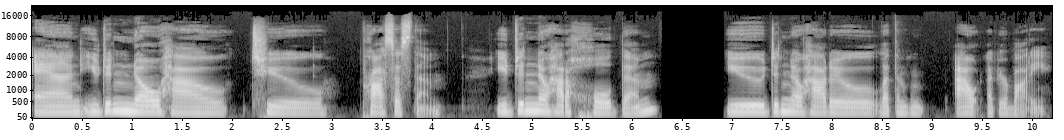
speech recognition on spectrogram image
and you didn't know how to process them. You didn't know how to hold them. You didn't know how to let them out of your body.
